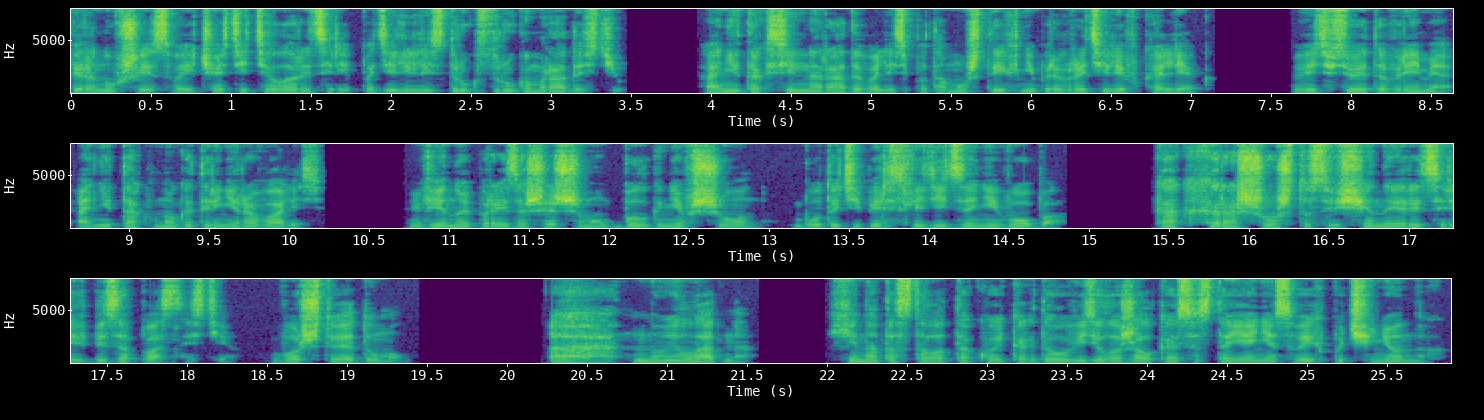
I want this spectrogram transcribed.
Вернувшие свои части тела рыцари поделились друг с другом радостью. Они так сильно радовались, потому что их не превратили в коллег. Ведь все это время они так много тренировались. Виной произошедшему был гнев Шион, будто теперь следить за ней в оба. Как хорошо, что священные рыцари в безопасности. Вот что я думал. А, ну и ладно. Хината стала такой, когда увидела жалкое состояние своих подчиненных.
